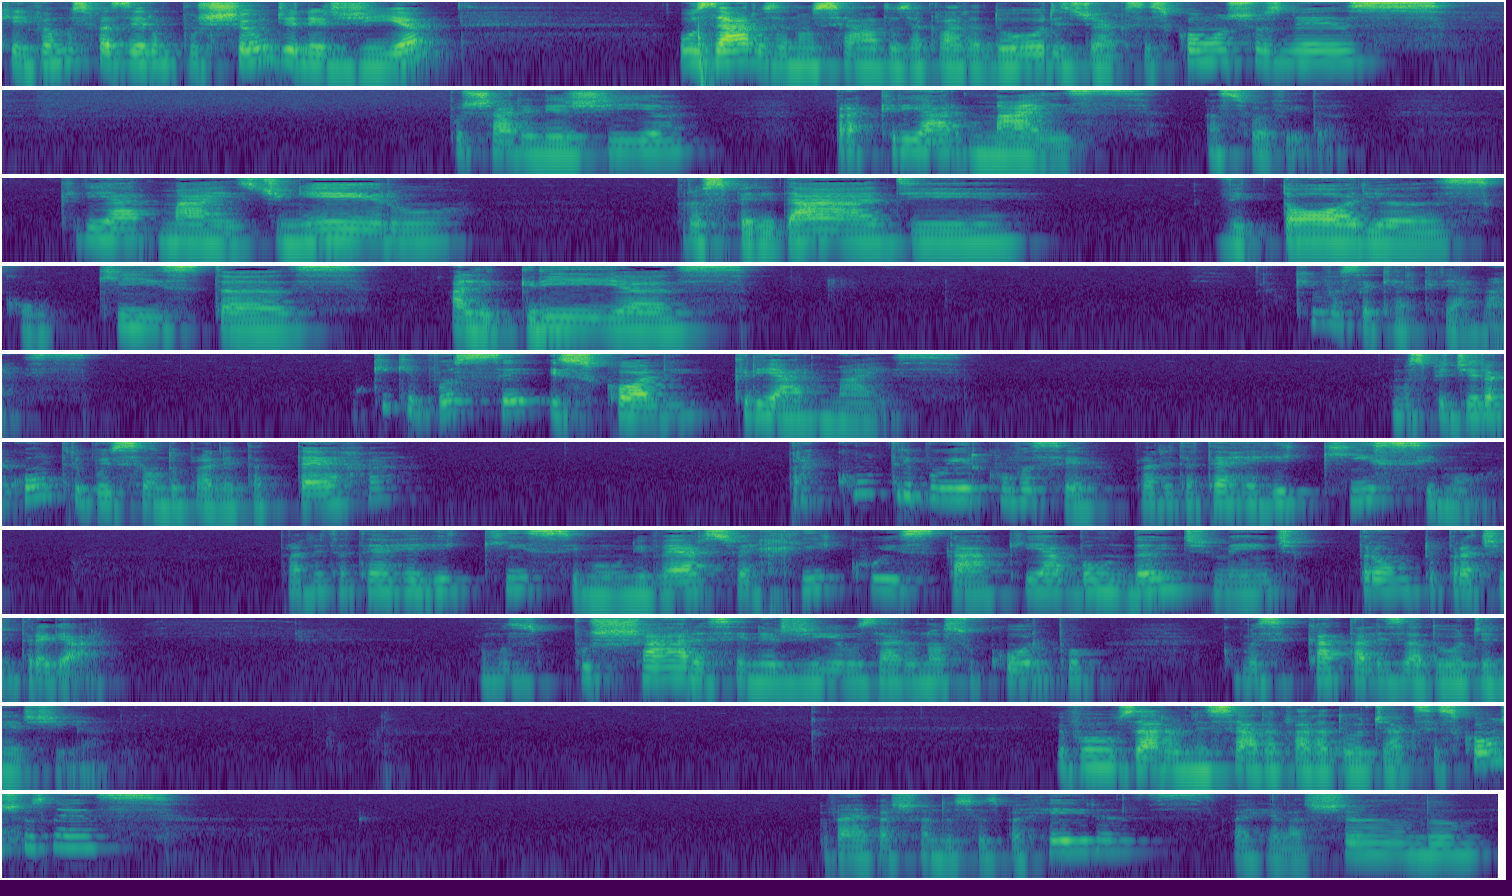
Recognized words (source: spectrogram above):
Ok, vamos fazer um puxão de energia. Usar os enunciados aclaradores de Access Consciousness. Puxar energia para criar mais na sua vida. Criar mais dinheiro, prosperidade, vitórias, conquistas, alegrias. Que você quer criar mais? O que, que você escolhe criar mais? Vamos pedir a contribuição do planeta Terra para contribuir com você. O planeta Terra é riquíssimo. O planeta Terra é riquíssimo. O universo é rico e está aqui abundantemente pronto para te entregar. Vamos puxar essa energia, usar o nosso corpo como esse catalisador de energia. Eu vou usar o iniciado aclarador de Access Consciousness. Vai abaixando suas barreiras, vai relaxando.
